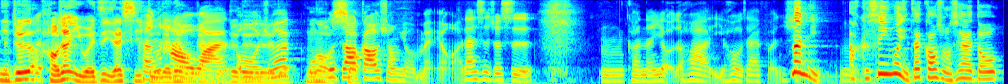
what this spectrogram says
你觉得好像以为自己在吸毒的那种感觉。我觉得我不知道高雄有没有啊，但是就是嗯，可能有的话以后再分享。那你啊，可是因为你在高雄现在都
